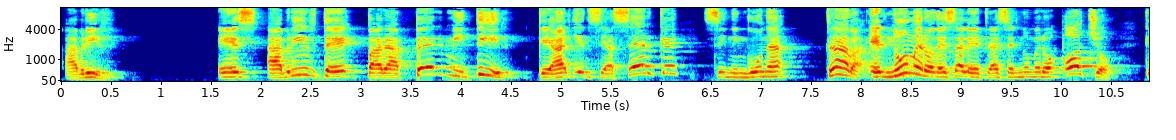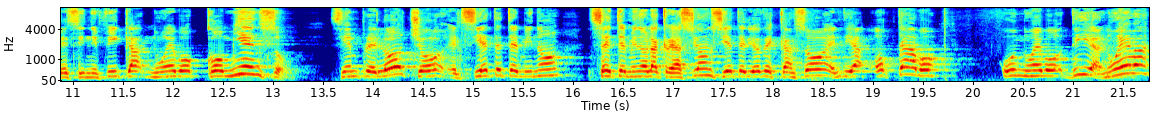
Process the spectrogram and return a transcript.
abrir. Es abrirte para permitir que alguien se acerque sin ninguna traba. El número de esa letra es el número 8, que significa nuevo comienzo. Siempre el 8, el 7 terminó se terminó la creación, siete Dios descansó, el día octavo, un nuevo día. Nuevas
